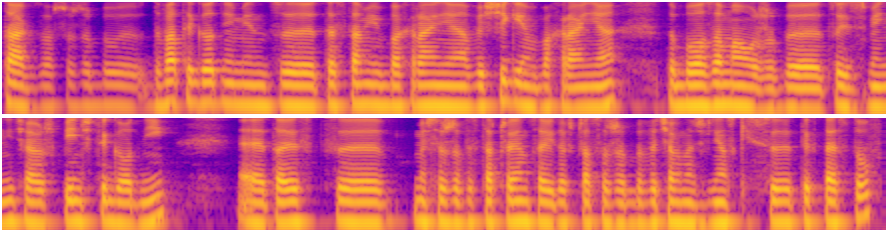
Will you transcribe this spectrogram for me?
Tak, zwłaszcza, że były dwa tygodnie między testami w Bahrajnie a wyścigiem w Bahrajnie. To było za mało, żeby coś zmienić, a już pięć tygodni to jest e, myślę, że wystarczająca ilość czasu, żeby wyciągnąć wnioski z tych testów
